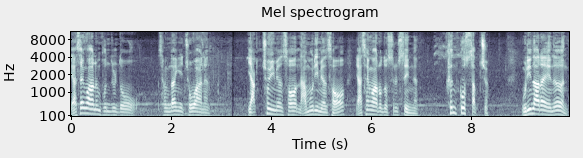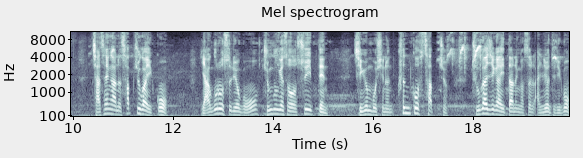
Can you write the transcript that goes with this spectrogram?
야생화하는 분들도 상당히 좋아하는 약초이면서 나물이면서 야생화로도 쓸 수 있는 큰 꽃 삽주. 우리나라에는 자생하는 삽주가 있고 약으로 쓰려고 중국에서 수입된 지금 보시는 큰 꽃 삽주 두 가지가 있다는 것을 알려드리고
